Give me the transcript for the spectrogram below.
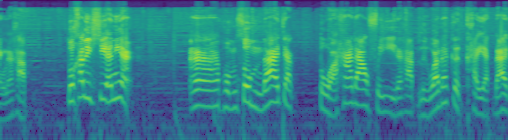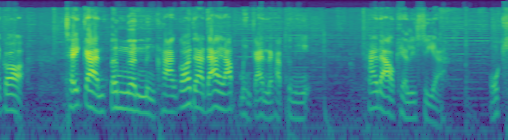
งนะครับ ตัวคาริเซียเนี่ยอ่าผมสุ่มได้จากตัว5ดาวฟรีนะครับ หรือว่าถ้าเกิดใครอยากได้ก็ ใช้การเติมเงิน 1 ครั้งก็จะได้รับเหมือนกันนะครับ ตัวนี้ 5 ดาวแคาริเซีย โอเค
